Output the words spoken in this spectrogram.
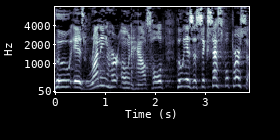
who is running her own household, who is a successful person.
